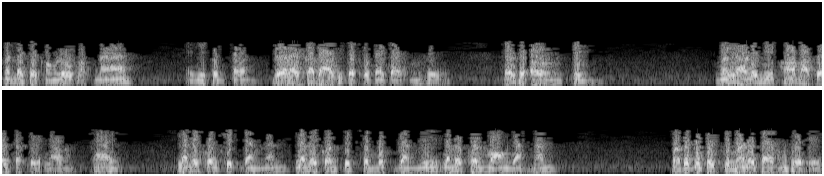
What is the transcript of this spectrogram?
มันไม่ใช่ของลูกหรอกนะ อย่างนี้เป็นต้นเรื่องอะไรก็ได้ที่จะผุดในใจของเธอแล้วจะเออจริงเหมือนเราได้มีพ่อมาเตือนสติเรา ใช่เราไม่ควรคิดอย่างนั้นเราไม่ควรติดสมมติอย่างนี้เราไม่ควรมองอย่างนั้น มันก็จะเกิดขึ้นมาในใจของเธอเอง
